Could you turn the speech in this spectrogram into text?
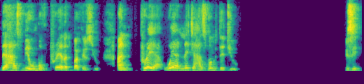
There has to be a womb of prayer that births you. And prayer where nature has vomited you. You see,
